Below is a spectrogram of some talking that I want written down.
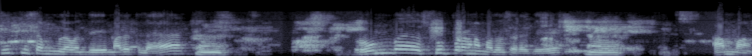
சீக்கிசம்ல வந்து மதத்துல ரொம்ப சூப்பரான மதம் சார் அது. ஆமா.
